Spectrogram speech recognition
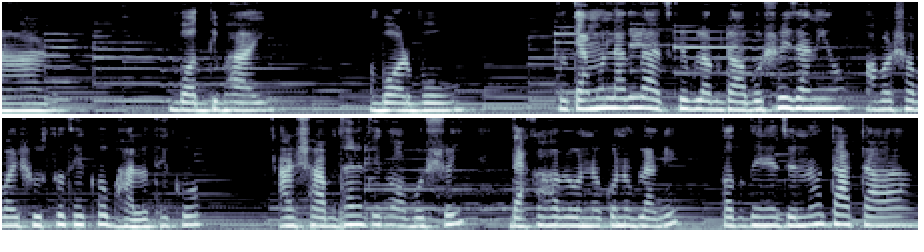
আর বদ্দি ভাই, বর বউ। তো কেমন লাগল আজকের ব্লগটা অবশ্যই জানিও। আবার সবাই সুস্থ থেকো, ভালো থেকো। আর সাবধানে থেকে অবশ্যই। দেখা হবে অন্য কোনো ব্লগে ততদিনের জন্য টাটা।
